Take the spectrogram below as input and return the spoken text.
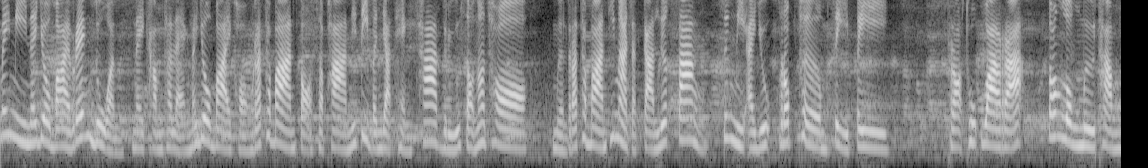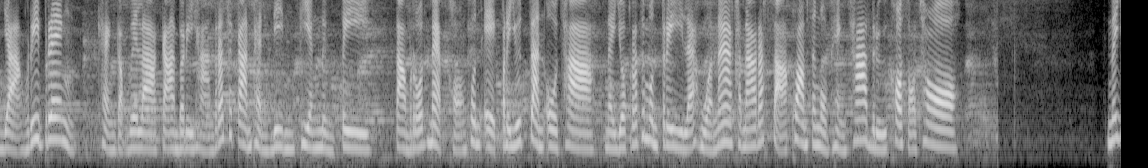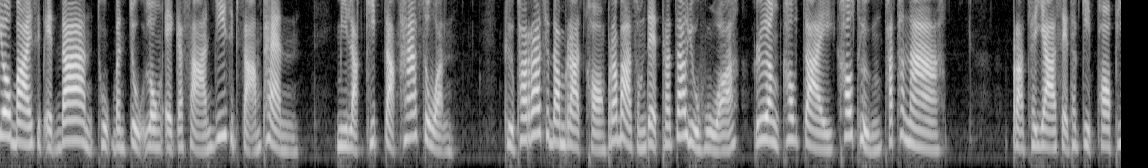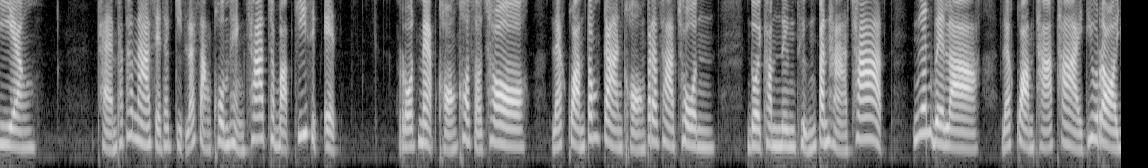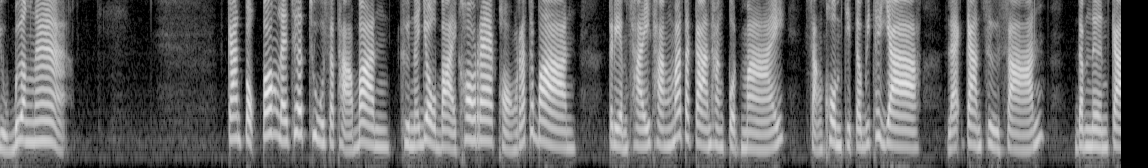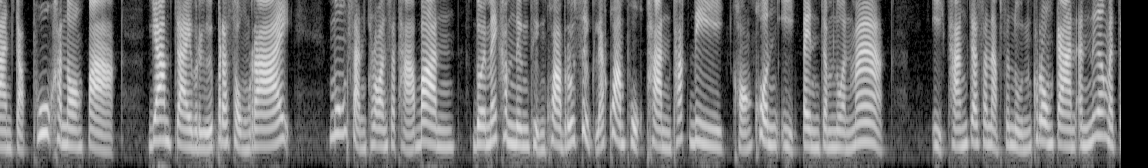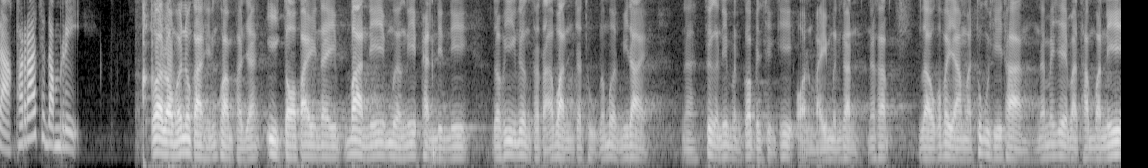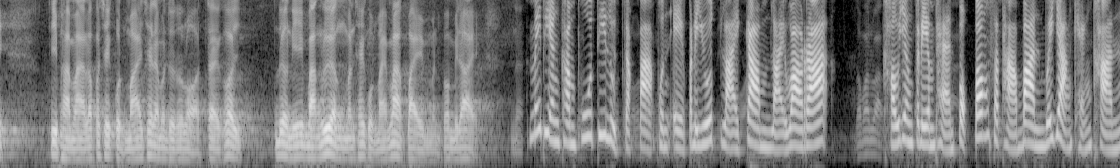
ไม่มีนโยบายเร่งด่วนในคำแถลงนโยบายของรัฐบาลต่อสภานิติบัญญัติแห่งชาติ หรือสนช เหมือนรัฐบาลที่มาจากการเลือกตั้ง ซึ่งมีอายุครบเทอม 4 ปี เพราะทุกวาระต้องลงมือทำอย่างรีบเร่ง แข่งกับเวลาการบริหารราชการแผ่นดินเพียงหนึ่งปี ตามรถแมพของพลเอกประยุทธ์จันทร์โอชานายกรัฐมนตรีและหัวหน้าคณะรักษาความสงบแห่งชาติหรือคอสช นโยบาย 11 ด้านถูกบรรจุลงเอกสาร 23 แผ่น มีหลักคิดจาก 5 ส่วน คือพระราชดำรัสของพระบาทสมเด็จพระเจ้าอยู่หัว เรื่องเข้าใจเข้าถึงพัฒนา ปรัชญาเศรษฐกิจพอเพียง แผนพัฒนาเศรษฐกิจและสังคมแห่งชาติฉบับที่ 11 รถแมพของคอสช และความต้องการของประชาชน โดยคำนึงถึงปัญหาชาติ เงื่อนเวลา และความท้าทายที่รออยู่เบื้องหน้า การปกป้องและเชิดชูสถาบัน คือนโยบายข้อแรกของรัฐบาล เตรียมใช้ทั้งมาตรการทางกฎหมาย สังคมจิตวิทยา และการสื่อสารดำเนินการกับผู้ขนองปาก ย่ามใจหรือประสงค์ร้าย มุ่งสั่นคลอนสถาบัน โดยไม่คำนึงถึงความรู้สึกและความผูกพันพักดีของคนอีกเป็นจำนวนมาก อีกทั้งจะสนับสนุนโครงการอันเนื่องมาจากพระราชดำริ ว่าเราไม่ต้องการเห็นความขัดแย้งอีกต่อไปในบ้านนี้เมืองนี้แผ่นดินนี้โดยเฉพาะยิ่งเรื่องสถาบันจะถูกละเมิดไม่ได้นะซึ่งอันนี้มันก็เป็นสิ่งที่อ่อนไหวเหมือนกันนะครับ เราก็พยายามมาทุกวิถีทางนะไม่ใช่มาทำวันนี้ที่ผ่านมาเราก็ใช้กฎหมายใช้อะไรมาโดยตลอด แต่ก็เรื่องนี้บางเรื่องมันใช้กฎหมายมากไปมันก็ไม่ได้ ไม่เพียงคำพูดที่หลุดจากปากพลเอกประยุทธ์หลายกรรมหลายวาระ เขายังเตรียมแผนปกป้องสถาบันไว้อย่างแข็งขัน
